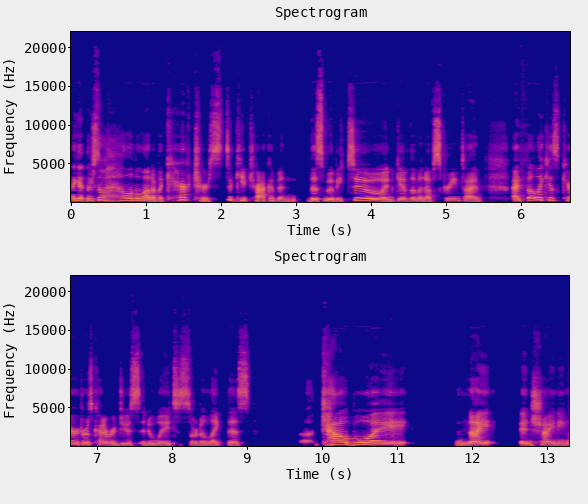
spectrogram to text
Again, there's a hell of a lot of characters to keep track of in this movie, too, and give them enough screen time. I felt like his character was kind of reduced in a way to sort of like this uh, cowboy knight in shining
